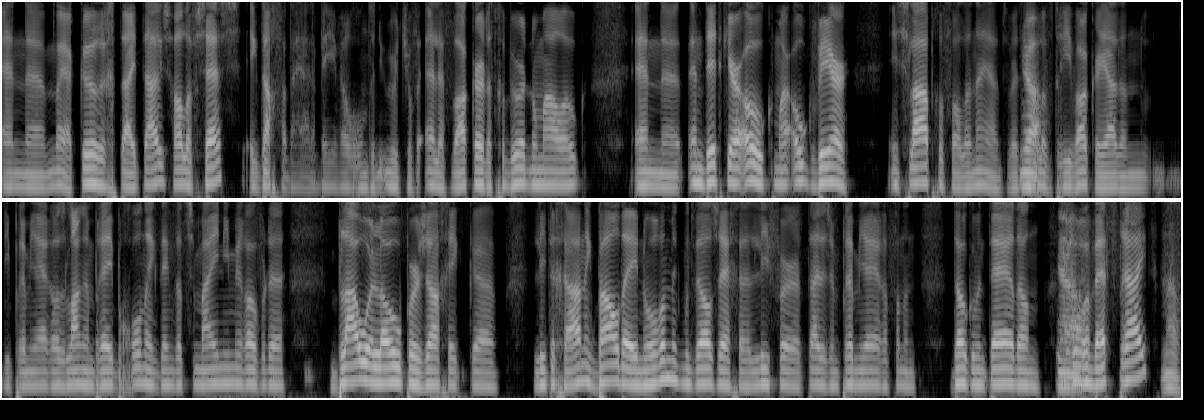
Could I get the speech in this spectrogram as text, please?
En eh, nou ja, keurige tijd thuis, half zes. Ik dacht van, nou ja, dan ben je wel rond een uurtje of elf wakker. Dat gebeurt normaal ook. En, eh, en dit keer ook, maar ook weer in slaap gevallen. Nou ja, het werd Ja. half drie wakker. Ja, dan, die première was lang en breed begonnen. Ik denk dat ze mij niet meer over de blauwe loper, zag ik, eh, lieten gaan. Ik baalde enorm. Ik moet wel zeggen, liever tijdens een première van een documentaire dan Ja. voor een wedstrijd. Nou,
